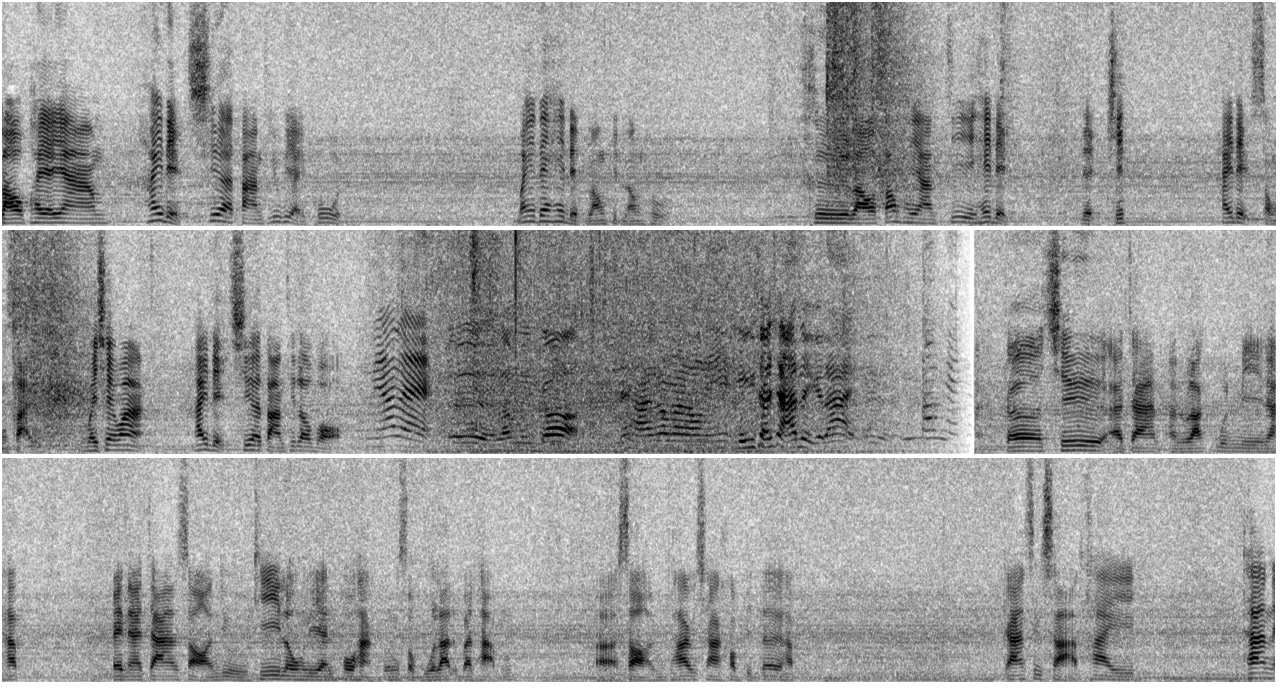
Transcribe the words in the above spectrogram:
เราพยายามให้เด็กเชื่อตามที่ผู้ใหญ่พูด ไม่ได้ให้เด็กลองผิดลองถูก คือเราต้องพยายามจี้ให้เด็กเด็กคิด ให้เด็กสงสัย ไม่ใช่ว่าให้เด็กเชื่อตามที่เราบอก ตรงเนี้ยแหละ เออ แล้วมึงก็นะคะก็มาตรงนี้มึงช้าๆหน่อยก็ได้เออก็ชื่ออาจารย์อนุรักษ์บุญมีนะครับ เป็นอาจารย์สอนอยู่ที่โรงเรียนโพหักวงสมบูรณ์รัฐอุปถัมภ์เอ่อสอนภาควิชาคอมพิวเตอร์ครับ การศึกษาไทย ถ้าใน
